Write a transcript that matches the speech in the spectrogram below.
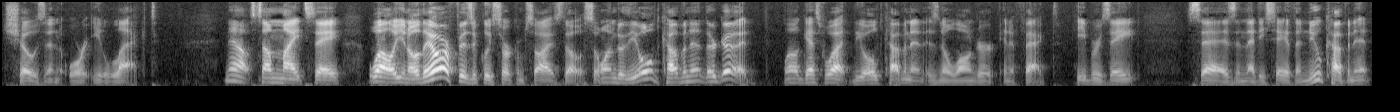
chosen or elect. Now, some might say, well, you know, they are physically circumcised, though, so under the Old Covenant, they're good. Well, guess what? The Old Covenant is no longer in effect. Hebrews 8 says, In that he saith a new covenant,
